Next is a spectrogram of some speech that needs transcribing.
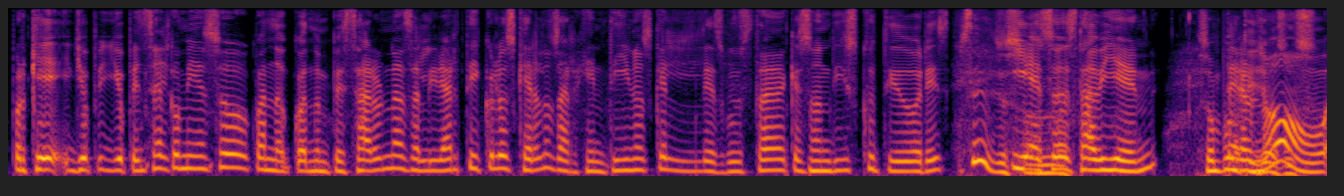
porque yo, yo pensé al comienzo, cuando, cuando empezaron a salir artículos, que eran los argentinos que les gusta, que son discutidores, y eso está bien. Son pero no,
